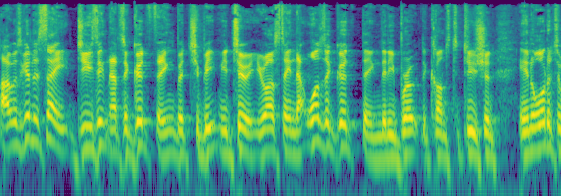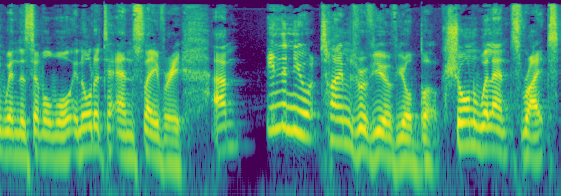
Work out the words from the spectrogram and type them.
I was going to say, do you think that's a good thing? But you beat me to it. You are saying that was a good thing that he broke the Constitution in order to win the Civil War, in order to end slavery. Um, in the New York Times review of your book, Sean Wilentz writes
